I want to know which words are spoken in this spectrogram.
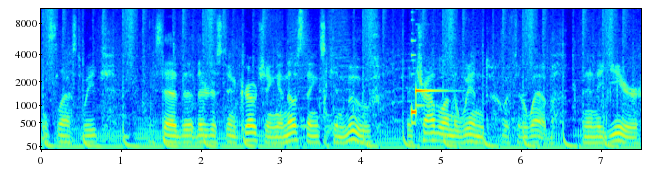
this last week. They said that they're just encroaching and those things can move. They travel on the wind with their web. And in a year,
